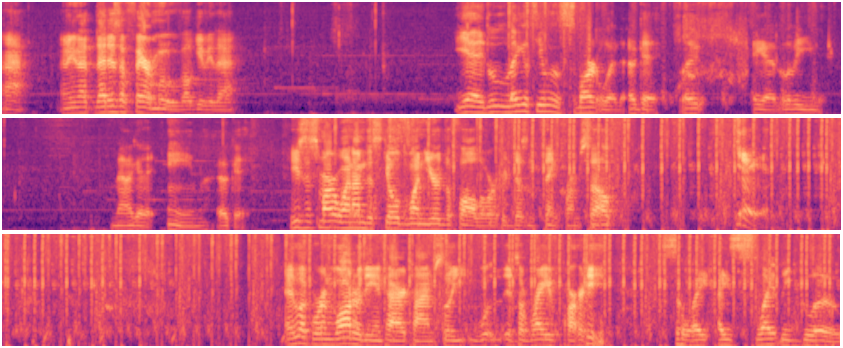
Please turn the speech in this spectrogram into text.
Ah, I mean that that is a fair move. I'll give you that. Yeah, Legacy was a smart one. Okay, like, hang on, let me. Now I gotta aim. Okay. He's the smart one. I'm the skilled one. You're the follower who doesn't think for himself. Yeah. Hey, look, we're in water the entire time, so it's a rave party. So I I slightly glow.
